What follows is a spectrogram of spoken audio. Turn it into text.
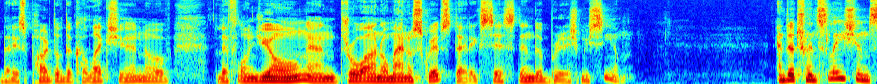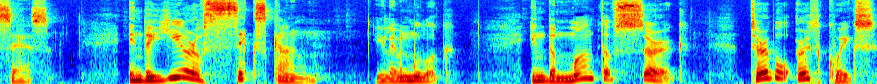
that is part of the collection of Le Plongeon and Troano manuscripts that exist in the British Museum. And the translation says, In the year of Sixkan, 11 Muluk, in the month of Serg, terrible earthquakes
